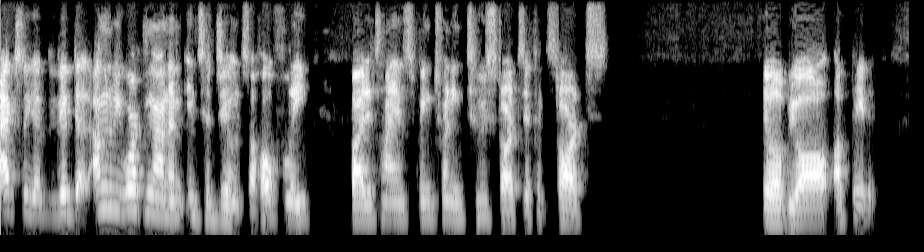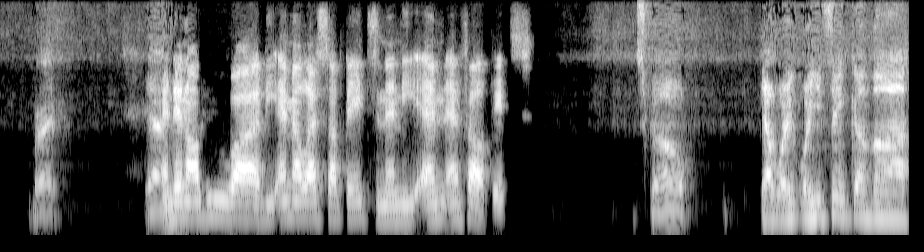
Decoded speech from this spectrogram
actually, I'm going to be working on them into June. So hopefully, by the time spring training two starts, if it starts, it'll be all updated. Right. Yeah. And then I'll do uh, the MLS updates and then the NFL updates. Let's go. Yeah, what what do you think of uh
